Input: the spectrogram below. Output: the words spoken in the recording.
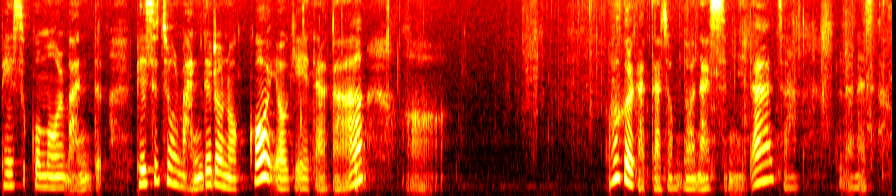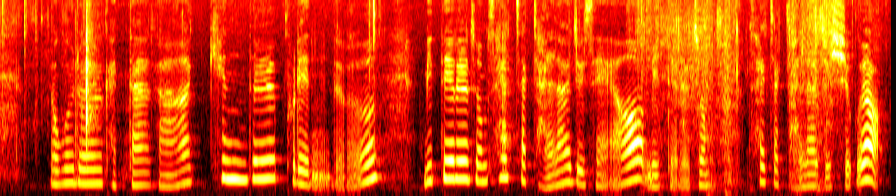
배수구멍을 만들 배수충을 만들어 놓고 여기에다가 어 흙을 갖다 좀 넣어놨습니다. 자, 넣어놔서 요거를 갖다가 캔들 브랜드 밑에를 좀 살짝 잘라주세요. 밑에를 좀 살짝 잘라주시고요.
